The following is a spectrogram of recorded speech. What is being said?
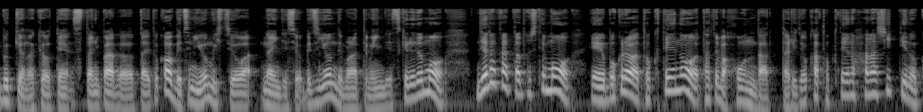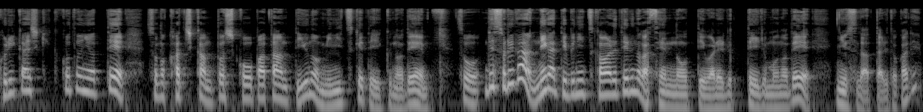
仏教の経典スタニパーダだったりとかは別に読む必要はないんですよ。別に読んでもらってもいいんですけれどもじゃなかったとしても、えー、僕らは特定の例えば本だったりとか特定の話っていうのを繰り返し聞くことによってその価値観と思考パターンっていうのを身につけていくのでそう。でそれがネガティブに使われているのが洗脳って言われているものでニュースだったりとかね、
